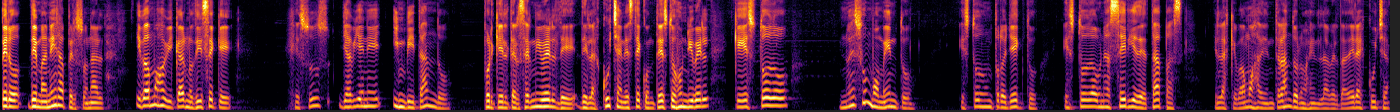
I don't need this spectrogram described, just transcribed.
pero de manera personal. Y vamos a ubicarnos, dice que Jesús ya viene invitando porque el tercer nivel de, la escucha en este contexto es un nivel que es todo, no es un momento, es todo un proyecto, es toda una serie de etapas en las que vamos adentrándonos en la verdadera escucha.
